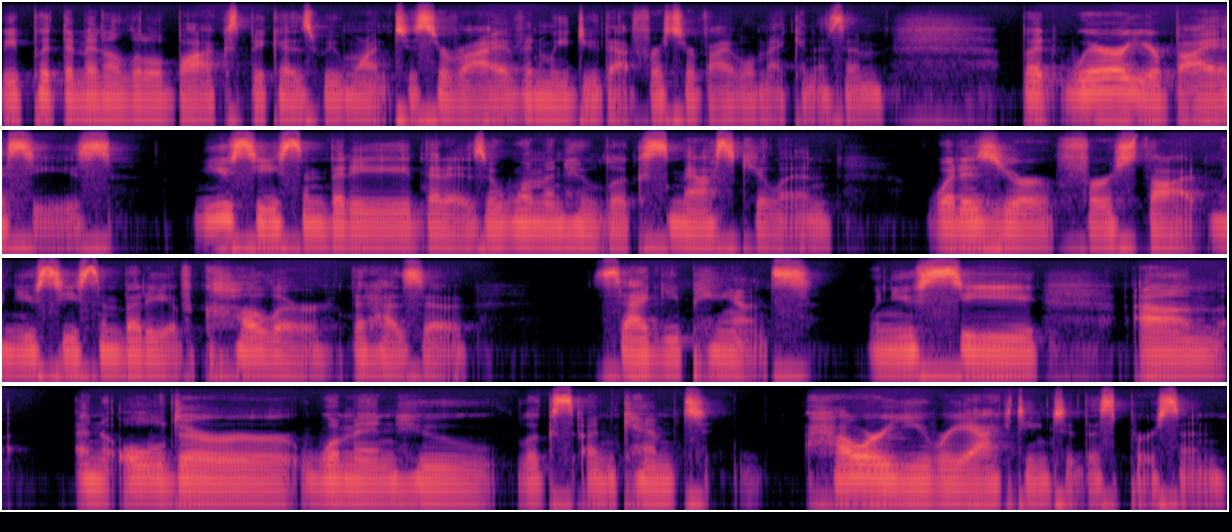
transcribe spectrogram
we put them in a little box because we want to survive and we do that for survival mechanism. But where are your biases? You see somebody that is a woman who looks masculine. What is your first thought when you see somebody of color that has a saggy pants? when you see um, an older woman who looks unkempt, how are you reacting to this person?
